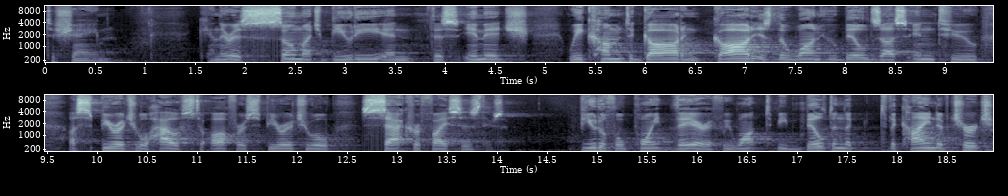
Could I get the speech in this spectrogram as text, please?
to shame. And there is so much beauty in this image. We come to God, and God is the one who builds us into a spiritual house to offer spiritual sacrifices. There's a beautiful point there. If we want to be built in the, to the kind of church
